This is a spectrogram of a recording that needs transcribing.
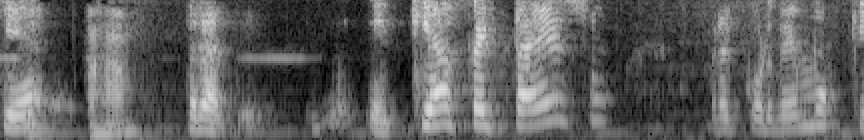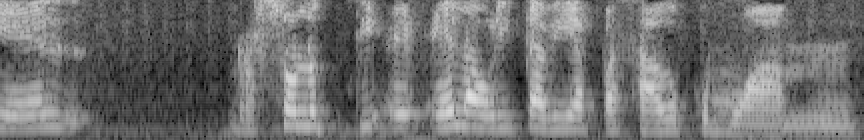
¿qué- sí, ajá. Espérate, eh, ¿qué afecta eso? Recordemos que él solo eh, él ahorita había pasado como a, mm,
